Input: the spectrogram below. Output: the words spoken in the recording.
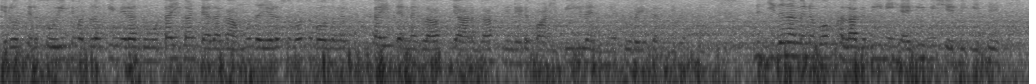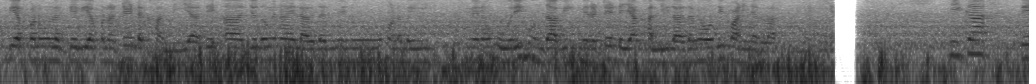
ਫਿਰ ਉੱਥੇ ਰਸੋਈ 'ਚ ਮਤਲਬ ਕਿ ਮੇਰਾ 2-2.5 ਘੰਟਿਆਂ ਦਾ ਕੰਮ ਹੁੰਦਾ, ਜਿਹੜਾ ਸਵੇਰ ਸਵੇਰ ਉਦੋਂ ਮੈਂ 2.5-3 ਗਲਾਸ 4 ਗਲਾਸ ਦੇ ਨੇੜੇ ਪਾਣੀ ਪੀ ਲੈਂਦੀ ਆ ਤੁਰੇ ਫਿਰਦੀ ਫਿਰਦੀ ਤੇ ਜਿਹਦੇ ਨਾਲ ਮੈਨੂੰ ਭੁੱਖ ਲੱਗਦੀ ਨਹੀਂ ਹੈਗੀ ਵੀ ਛੇਤੀ ਕਿਤੇ, ਵੀ ਆਪਾਂ ਨੂੰ ਲੱਗੇ ਵੀ ਆਪਣਾ ਢਿੱਡ ਖਾਲੀ ਆ ਤੇ ਜਦੋਂ ਮੈਨੂੰ ਇਹ ਲੱਗਦਾ ਵੀ ਮੈਨੂੰ ਹੁਣ ਬਈ ਮੈਨੂੰ ਹੋਰ ਹੀ ਹੁੰਦਾ ਵੀ ਮੇਰਾ ਢਿੱਡ ਜਾਂ ਖਾਲੀ ਲੱਗਦਾ, ਮੈਂ ਉਹਦੀ ਪਾਣੀ ਦਾ ਗਲਾਸ ਪੀ ਲੈਂਦੀ ਠੀਕ ਆ? ਤੇ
